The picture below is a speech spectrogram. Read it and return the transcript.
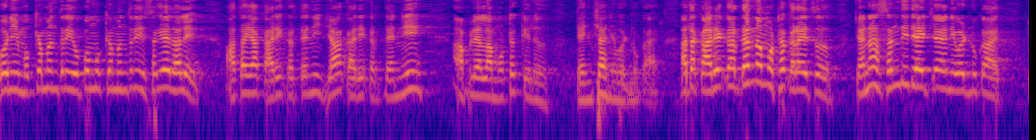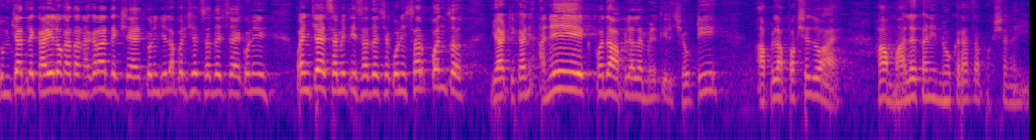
कोणी मुख्यमंत्री उपमुख्यमंत्री सगळे झाले. आता या कार्यकर्त्यांनी ज्या कार्यकर्त्यांनी आपल्याला मोठं केलं त्यांच्या निवडणुका आहेत. आता कार्यकर्त्यांना मोठं करायचं त्यांना संधी द्यायच्या निवडणुका आहेत. तुमच्यातले काही लोक आता नगराध्यक्ष आहेत कोणी जिल्हा परिषद सदस्य आहे कोणी पंचायत समिती सदस्य कोणी सरपंच. या ठिकाणी अनेक पदं आपल्याला मिळतील. शेवटी आपला पक्ष जो आहे हा मालक आणि नोकराचा पक्ष नाही.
